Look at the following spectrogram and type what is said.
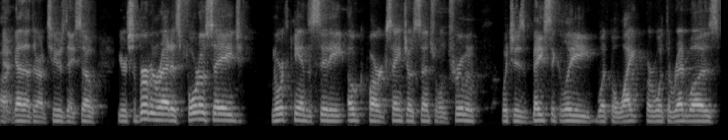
Yeah. got it out there on Tuesday. So your suburban red is Fort Osage, North Kansas City, Oak Park, St. Joe Central, and Truman, which is basically what the white or what the red was,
